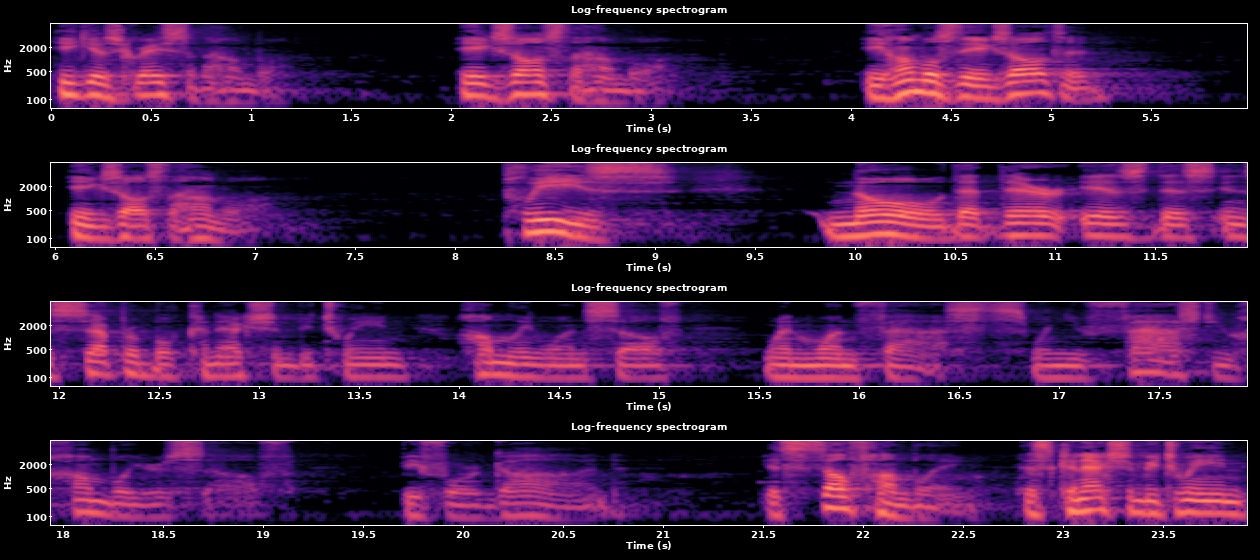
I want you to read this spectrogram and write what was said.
He gives grace to the humble. He exalts the humble. He humbles the exalted. He exalts the humble. Please know that there is this inseparable connection between humbling oneself when one fasts. When you fast, you humble yourself before God. It's self humbling, this connection between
